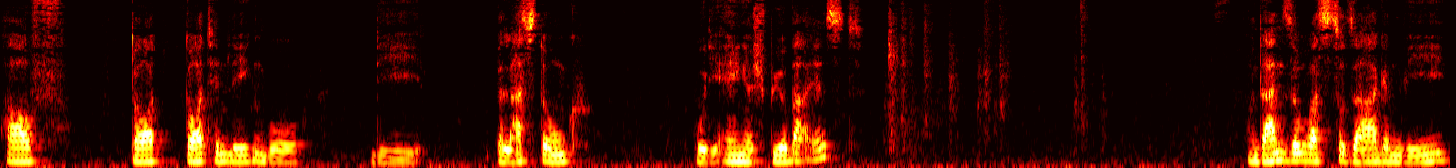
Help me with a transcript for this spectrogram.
auf dort, dorthin legen, wo die Belastung, wo die Enge spürbar ist Und dann sowas zu sagen wie,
